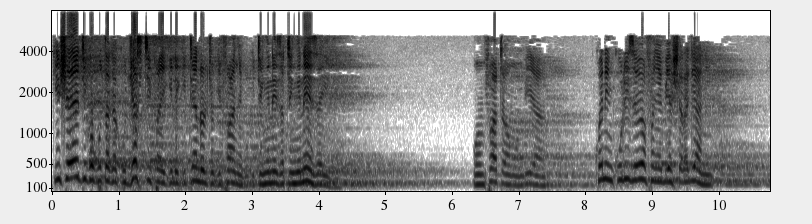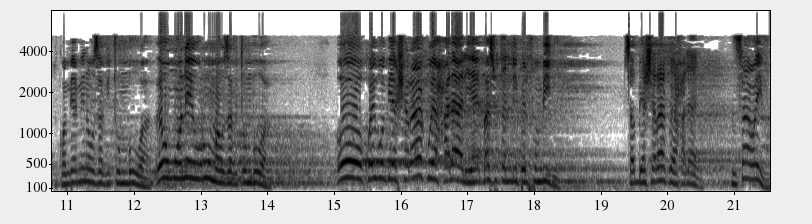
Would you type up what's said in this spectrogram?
kisha eti kwa kutaka kujustify kile kitendo alichokifanya kukitengeneza tengeneza hivi. Wamfuata wamwambia kwani nikuulize wewe wafanya biashara gani kwambia mimi nauza vitumbua. Wewe umuonee huruma uza vitumbua. Oh kwa hivyo biashara yako ya halali eh basi utanilipa 2000 sababu biashara yako ya halali. Ni sawa hivyo.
